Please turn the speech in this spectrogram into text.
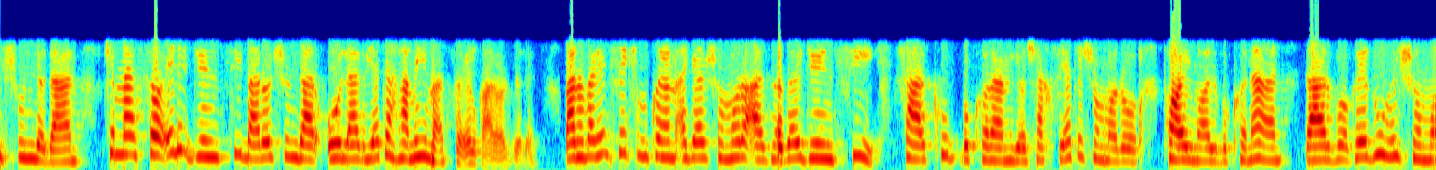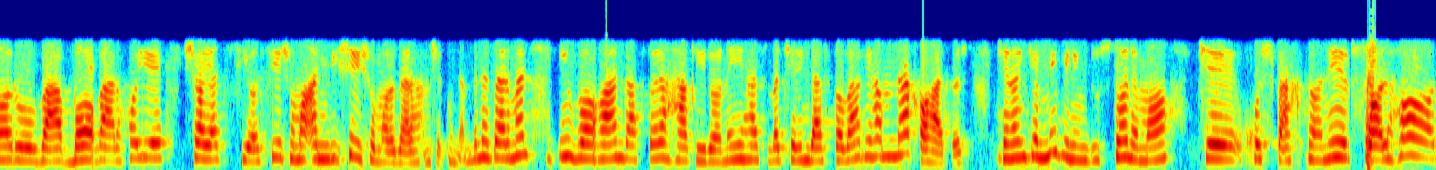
نشون دادن که مسائل جنسی براشون در اولویت همه مسائل قرار داره. بنابراین فکر می‌کنن اگر شما رو از نظر جنسی سرکوب بکنن یا شخصیت شما رو پایمال بکنن در واقع روح شما رو و باورهای شاید سیاسی شما اندیشه شما رو در هم شکوندن. به نظر من این واقعا رفتار حقیرانه ای هست و چنین دستاوردی هم نخواهد داشت. چنان که می‌بینیم دوستان ما که خوشبختانه سالها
